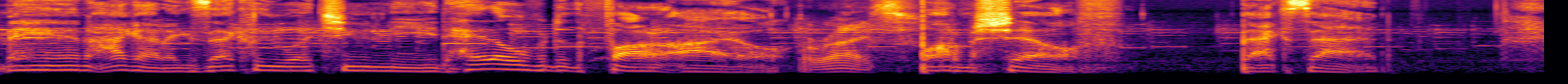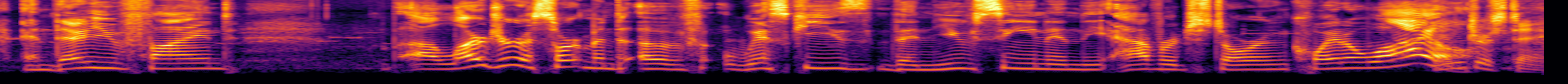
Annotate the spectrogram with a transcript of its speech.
Man, I got exactly what you need. Head over to the far aisle, All right. bottom shelf, backside. And there you find a larger assortment of whiskeys than you've seen in the average store in quite a while. Interesting.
